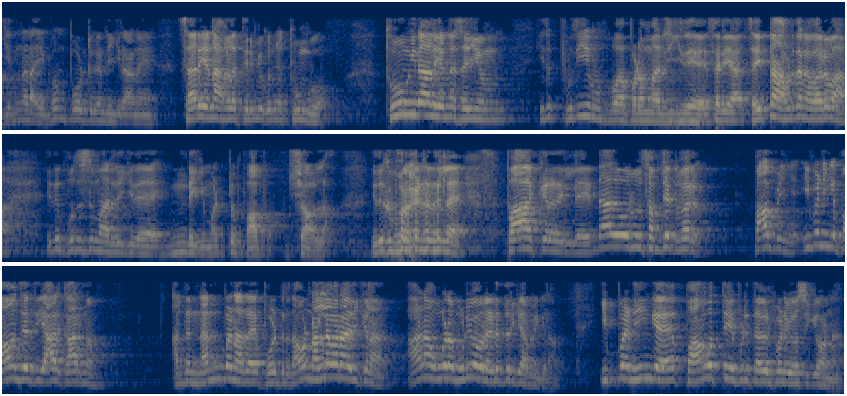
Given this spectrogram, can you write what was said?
என்னடா இவன் போட்டு கண்டிக்கிறானே சரி என்ன திரும்பி கொஞ்சம் தூங்குவோம். தூங்கினால் என்ன செய்யும்? இது புதிய படம் மாதிரி இருக்குது. சரியா? சைத்தான் அப்படித்தானே வருவான். இது புதுசு மாதிரி இருக்குது. இன்றைக்கு மட்டும் பார்ப்போம் இன்ஷா அல்லாஹ் இதுக்கு பிறகு என்னதில்லை? பார்க்கறது இல்லை ஏதாவது ஒரு சப்ஜெக்ட் வரும். பார்ப்பீங்க. இப்போ நீங்கள் பாவம் செய்கிறதுக்கு யார் காரணம்? அந்த நண்பன் அதை போட்டிருந்தான். அவன் நல்லவராக இருக்கலாம். ஆனால் உங்களோட முடிவை அவர் எடுத்திருக்க அமைக்கலாம் இப்போ நீங்கள் பாவத்தை எப்படி தவிர்ப்பன்னு யோசிக்கணும்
